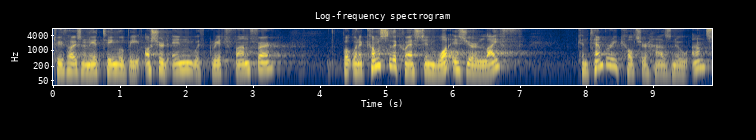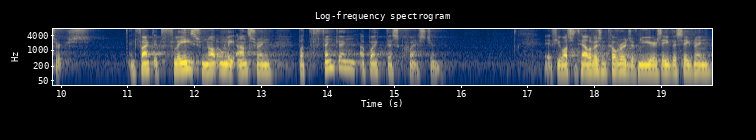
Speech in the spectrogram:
2018 will be ushered in with great fanfare. But when it comes to the question, what is your life? Contemporary culture has no answers. In fact, it flees from not only answering, but thinking about this question. If you watch the television coverage of New Year's Eve this evening,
